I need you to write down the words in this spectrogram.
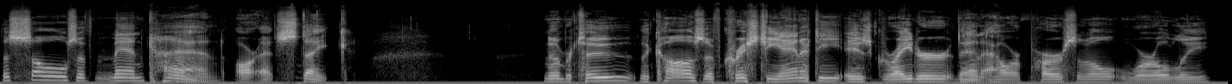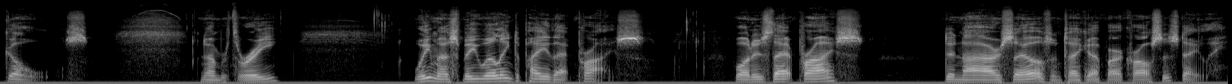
The souls of mankind are at stake. Number two, the cause of Christianity is greater than our personal worldly goals. Number three, we must be willing to pay that price. What is that price? Deny ourselves and take up our crosses daily.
